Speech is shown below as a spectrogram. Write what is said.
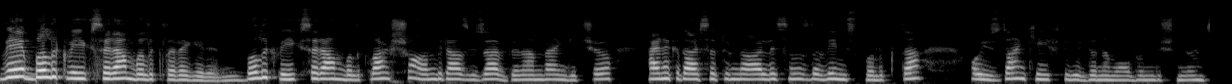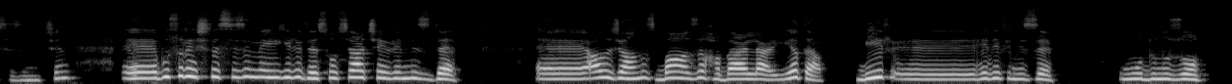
Ve balık ve yükselen balıklara gelelim. Balık ve yükselen balıklar şu an biraz güzel bir dönemden geçiyor. Her ne kadar Satürn'ü ağırlasanız da Venüs balıkta. O yüzden keyifli bir dönem olduğunu düşünüyorum sizin için. Ee, bu süreçte sizinle ilgili de sosyal çevrenizde e, alacağınız bazı haberler ya da bir e, hedefinizi, umudunuzu,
